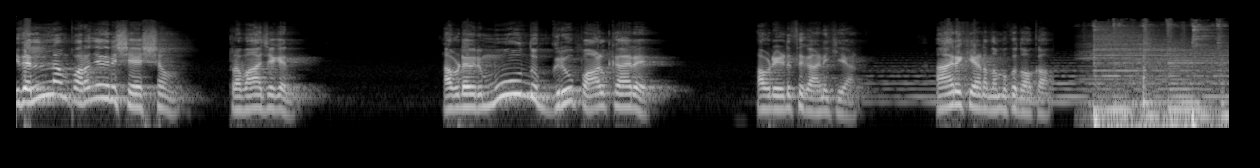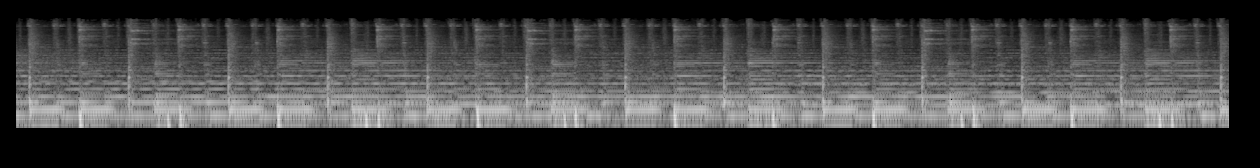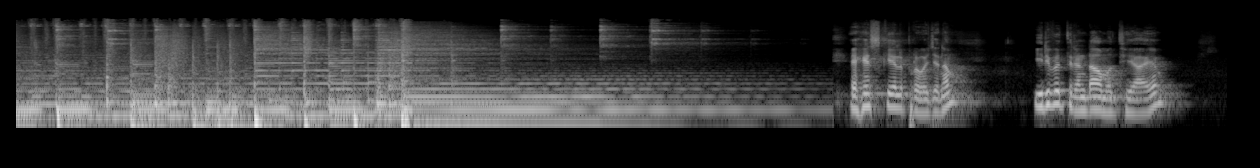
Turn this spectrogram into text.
ഇതെല്ലാം പറഞ്ഞതിന് ശേഷം പ്രവാചകൻ അവിടെ ഒരു മൂന്ന് ഗ്രൂപ്പ് ആൾക്കാരെ അവിടെ എടുത്തു കാണിക്കുകയാണ്. ആരൊക്കെയാണ് നമുക്ക് നോക്കാം. എഹെസ്കേൽ പ്രവചനം ഇരുപത്തിരണ്ടാം അധ്യായം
